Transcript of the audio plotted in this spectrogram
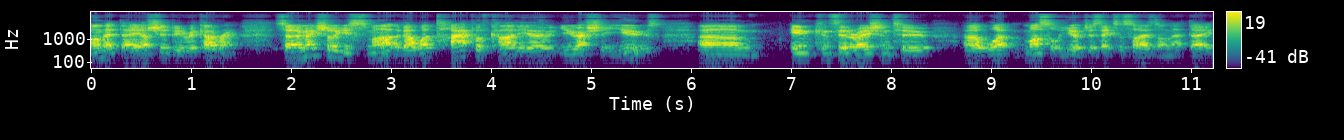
on that day, I should be recovering. So make sure you're smart about what type of cardio you actually use um, in consideration to uh, what muscle you have just exercised on that day.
